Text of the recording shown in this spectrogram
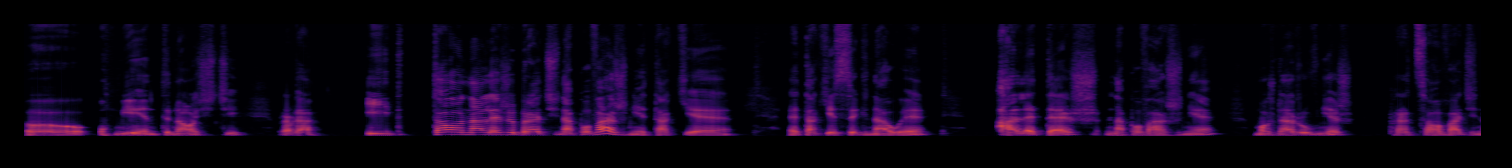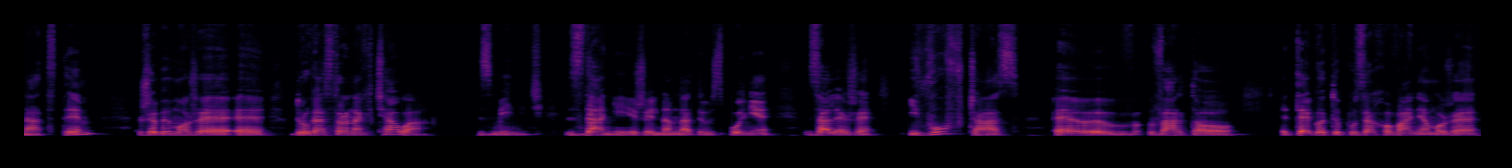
o, umiejętności, prawda? I to należy brać na poważnie, takie, e, takie sygnały, ale też na poważnie można również pracować nad tym, żeby może e, druga strona chciała zmienić zdanie, jeżeli nam na tym wspólnie zależy, i wówczas e, warto tego typu zachowania może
